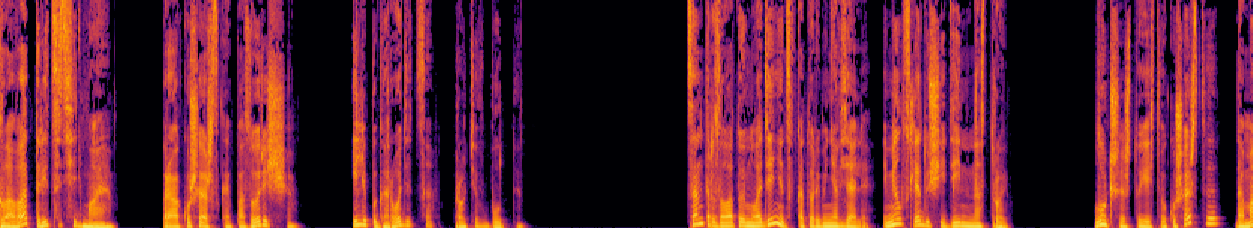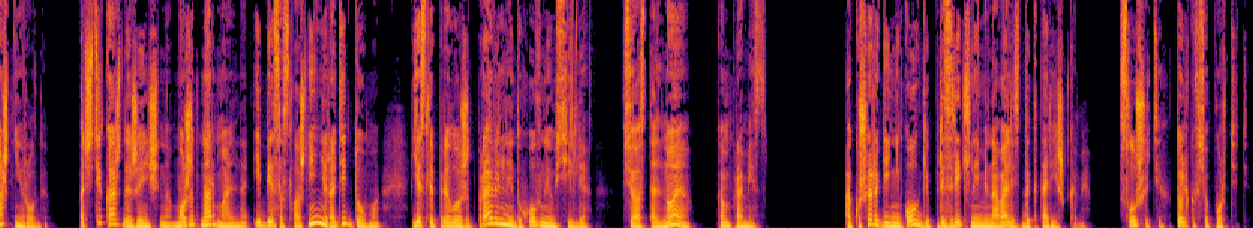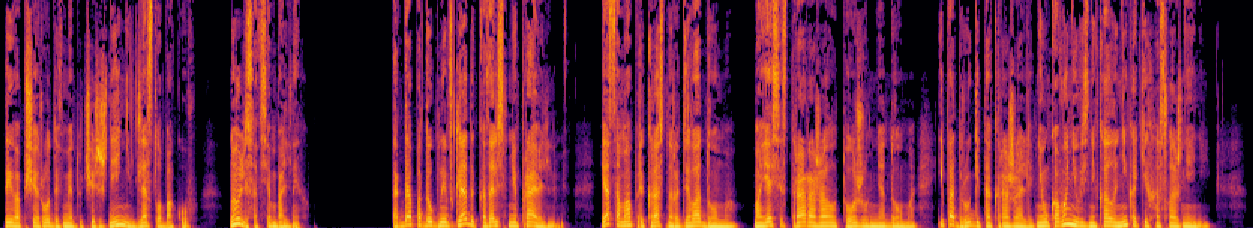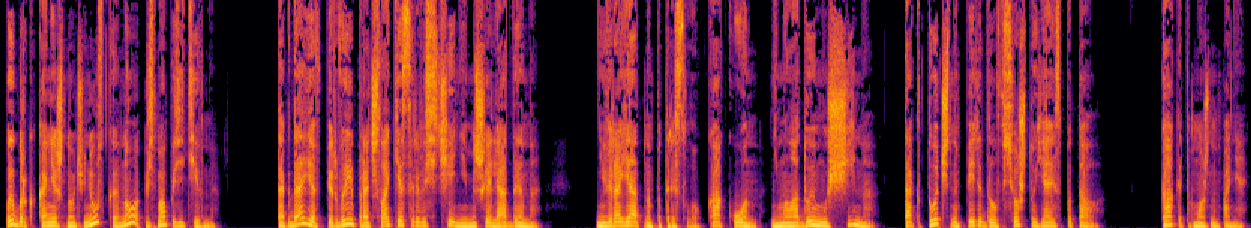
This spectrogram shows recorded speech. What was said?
Глава 37. Про акушерское позорище или Богородица против Будды. Центр «Золотой младенец», в который меня взяли, имел следующий идейный настрой. Лучшее, что есть в акушерстве — домашние роды. Почти каждая женщина может нормально и без осложнений родить дома, если приложит правильные духовные усилия. Все остальное — компромисс. Акушеры-гинекологи презрительно именовались докторишками. Слушать их — только все портить. Да и вообще роды в медучреждении для слабаков. Ну или совсем больных. Тогда подобные взгляды казались мне правильными. Я сама прекрасно родила дома. Моя сестра рожала тоже у меня дома. И подруги так рожали. Ни у кого не возникало никаких осложнений. Выборка, конечно, очень узкая, но весьма позитивная. Тогда я впервые прочла «Кесарево сечение» Мишеля Адена Невероятно потрясло, как он, немолодой мужчина, так точно передал все, что я испытала. Как это можно понять?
